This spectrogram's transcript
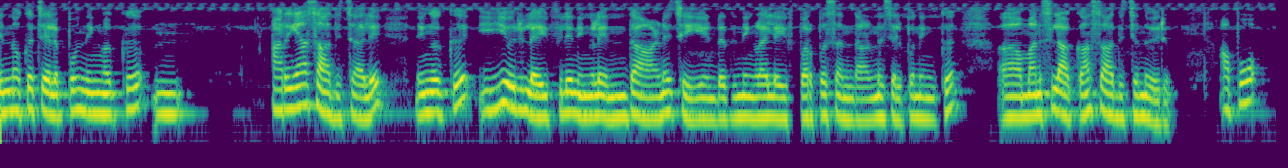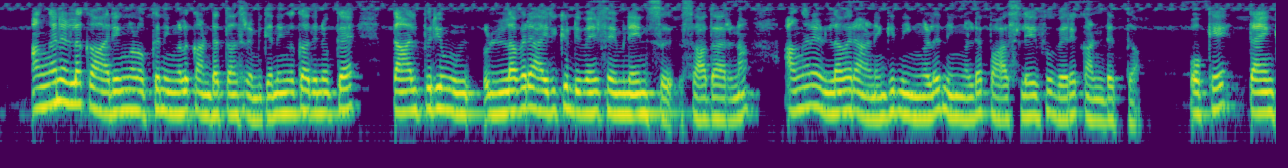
എന്നൊക്കെ ചിലപ്പം നിങ്ങൾക്ക് അറിയാൻ സാധിച്ചാൽ നിങ്ങൾക്ക് ഈ ഒരു ലൈഫിൽ നിങ്ങൾ എന്താണ് ചെയ്യേണ്ടത്? നിങ്ങളെ ലൈഫ് പർപ്പസ് എന്താണെന്ന് ചിലപ്പോൾ നിങ്ങൾക്ക് മനസ്സിലാക്കാൻ സാധിച്ചെന്ന് വരും. അപ്പോൾ അങ്ങനെയുള്ള കാര്യങ്ങളൊക്കെ നിങ്ങൾ കണ്ടെത്താൻ ശ്രമിക്കുക. നിങ്ങൾക്ക് അതിനൊക്കെ താല്പര്യം ഉള്ളവരായിരിക്കും ഡിവൈൻ ഫെമിനൈൻസ് സാധാരണ. അങ്ങനെയുള്ളവരാണെങ്കിൽ നിങ്ങൾ നിങ്ങളുടെ പാസ്റ്റ് ലൈഫ് വരെ കണ്ടെത്തുക. ഓക്കെ താങ്ക്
